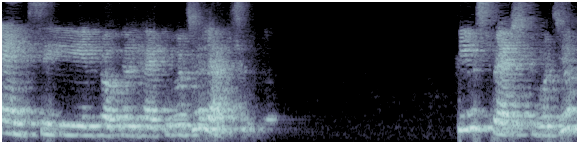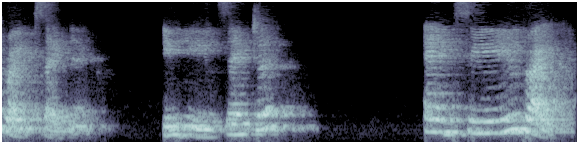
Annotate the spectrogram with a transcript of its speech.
Exhale, drop your head towards your left shoulder. Feel stretch towards your right side neck. Inhale, center. Exhale, right.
